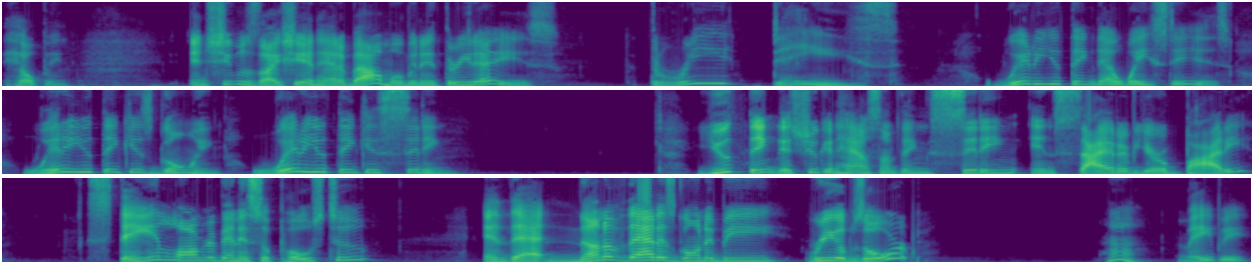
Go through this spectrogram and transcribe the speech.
helping, and she was like, she hadn't had a bowel movement in three days. Three days. Where do you think that waste is? Where do you think it's going? Where do you think it's sitting? You think that you can have something sitting inside of your body, staying longer than it's supposed to, and that none of that is going to be reabsorbed? Hmm, maybe.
